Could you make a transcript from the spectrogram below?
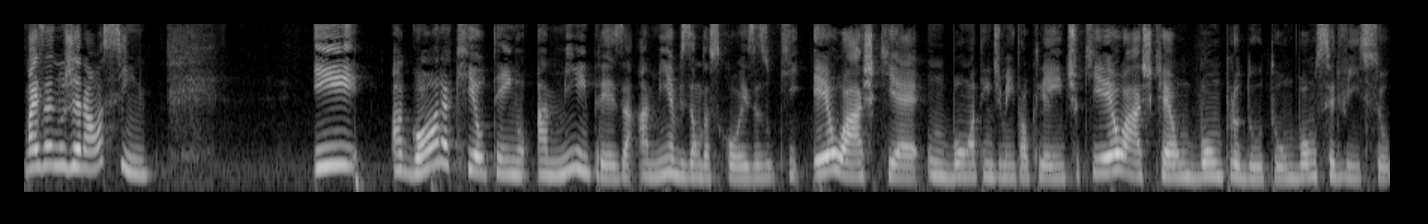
Mas é no geral assim. E agora que eu tenho a minha empresa, a minha visão das coisas, o que eu acho que é um bom atendimento ao cliente, o que eu acho que é um bom produto, um bom serviço,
